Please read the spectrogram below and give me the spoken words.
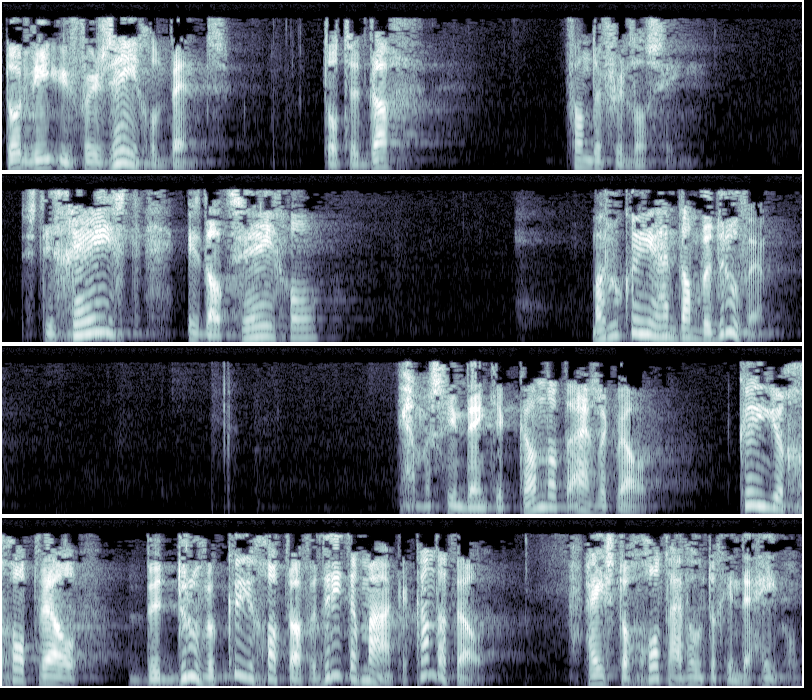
door wie u verzegeld bent, tot de dag van de verlossing. Dus die geest is dat zegel. Maar hoe kun je hem dan bedroeven? Ja, misschien denk je, kan dat eigenlijk wel? Kun je God wel bedroeven? Kun je God wel verdrietig maken? Kan dat wel? Hij is toch God, hij woont toch in de hemel?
